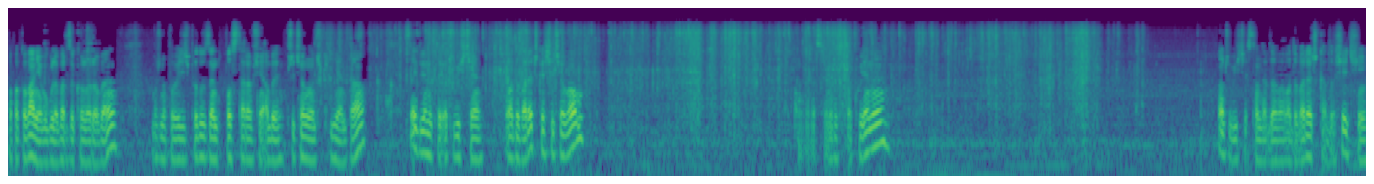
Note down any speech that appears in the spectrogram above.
opakowanie, w ogóle bardzo kolorowe. Można powiedzieć, producent postarał się, aby przyciągnąć klienta. Znajdujemy tutaj oczywiście ładowareczkę sieciową. Teraz ją rozpakujemy. Oczywiście standardowa ładowareczka do sieci.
